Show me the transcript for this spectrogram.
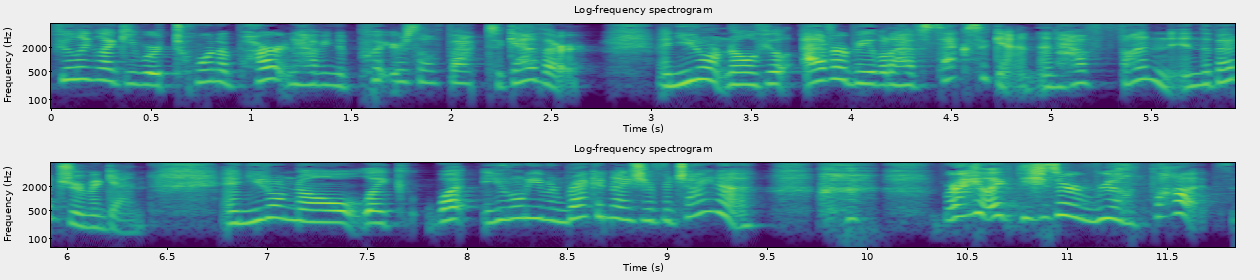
feeling like you were torn apart and having to put yourself back together. And you don't know if you'll ever be able to have sex again and have fun in the bedroom again. And you don't know, like, what, you don't even recognize your vagina, right? Like, these are real thoughts.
